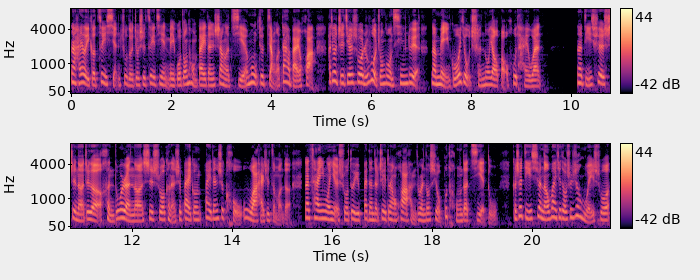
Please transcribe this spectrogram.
那还有一个最显著的就是最近美国总统拜登上了节目，就讲了大白话，他就直接说，如果中共侵略，那美国有承诺要保护台湾。那的确是呢，这个很多人呢是说可能是拜登拜登是口误啊，还是怎么的？那蔡英文也说，对于拜登的这段话，很多人都是有不同的解读。可是的确呢，外界都是认为说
